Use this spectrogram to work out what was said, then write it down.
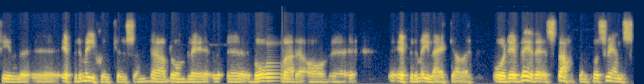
till eh, epidemisjukhusen där de blev eh, vårdade av eh, epidemiläkare. Och det blev starten på svensk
